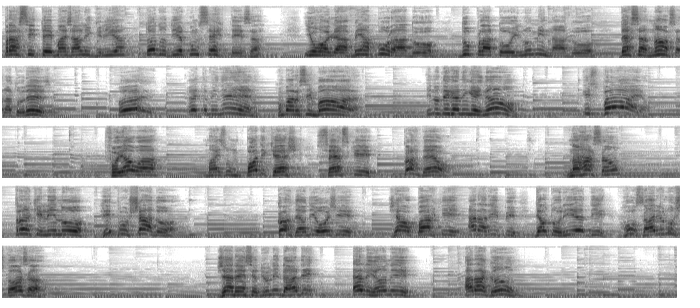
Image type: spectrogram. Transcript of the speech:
para se ter mais alegria todo dia com certeza. E um olhar bem apurado do platô iluminado dessa nossa natureza. Oi? Eita, menino, vambora-se embora. E não diga a ninguém não. Espalha. Foi ao ar mais um podcast Sesc Cordel. Narração Tranquilino Ripuxado. Cordel de hoje, Geoparque Araripe, de autoria de Rosário Lustosa. Gerência de unidade, Eliane Aragão.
